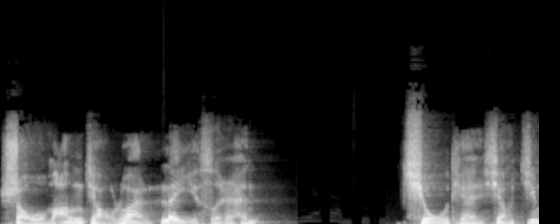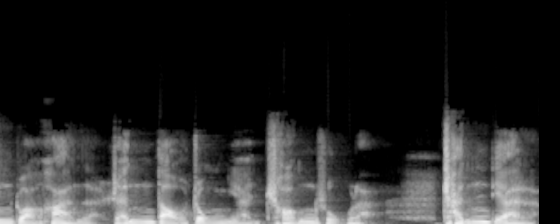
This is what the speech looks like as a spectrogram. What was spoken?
手忙脚乱，累死人。秋天像精壮汉子，人到中年，成熟了。沉淀了，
